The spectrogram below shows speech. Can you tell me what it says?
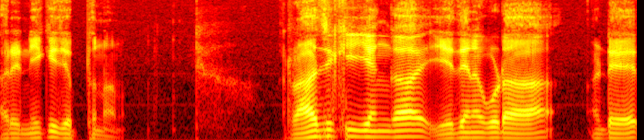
అరే నీకే చెప్తున్నాను. రాజకీయంగా ఏదైనా కూడా అంటే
